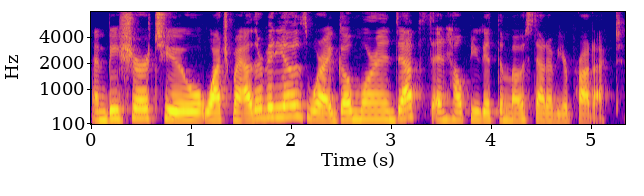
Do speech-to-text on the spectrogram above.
And be sure to watch my other videos where I go more in depth and help you get the most out of your product.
